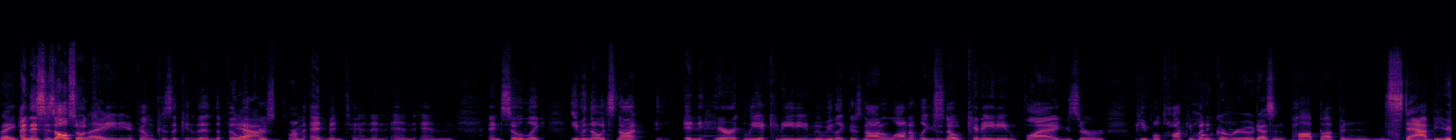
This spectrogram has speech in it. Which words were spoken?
like and this is also a like, canadian film because the, the, the filmmakers yeah. from edmonton and and and and so like even though it's not inherently a canadian movie like there's not a lot of like there's no Canadian flags or people talking. But Polkaroo doesn't pop up and stab you.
